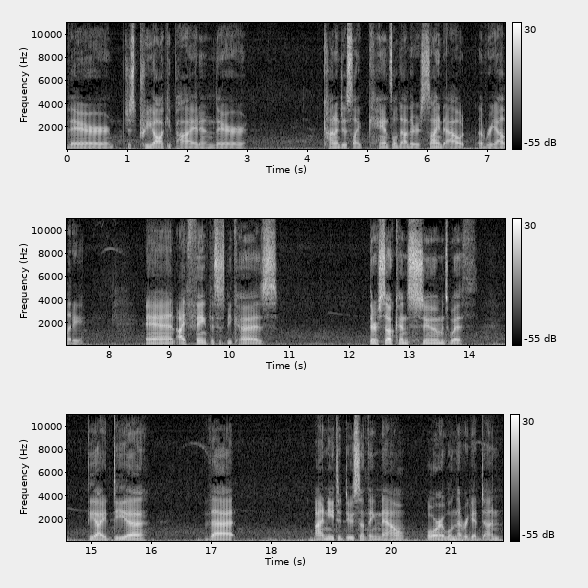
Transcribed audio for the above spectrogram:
they're just preoccupied, and they're kind of just like canceled out, they're signed out of reality. And I think this is because they're so consumed with the idea that I need to do something now or it will never get done.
